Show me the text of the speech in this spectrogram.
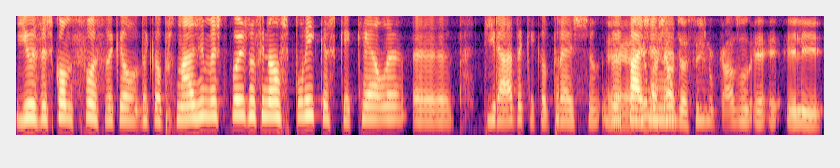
e usas como se fosse daquele, daquele personagem, mas depois no final explicas que aquela uh, tirada, que aquele trecho da é, página. E o Machado de Assis, no caso, é, é, ele,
